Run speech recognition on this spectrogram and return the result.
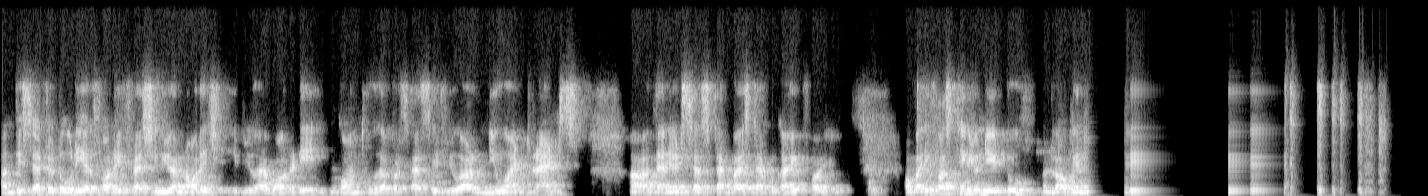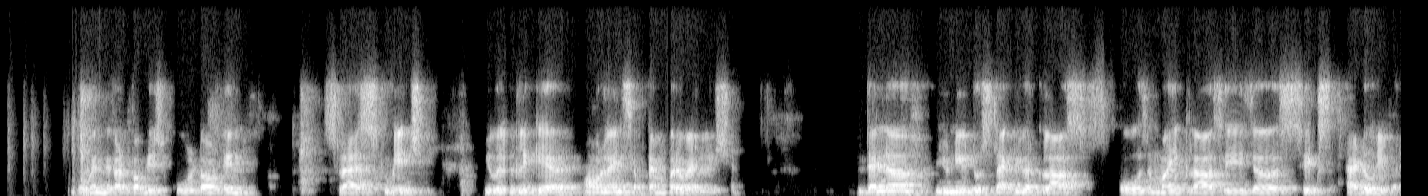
And this is a tutorial for refreshing your knowledge. If you have already gone through the process, if you are new entrants, uh, then it's a step-by-step -step guide for you. Uh, very first thing you need to log in Govindgarh Public slash page. You will click here online September evaluation. Then uh, you need to select your class. Suppose my class is uh, six adorable.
